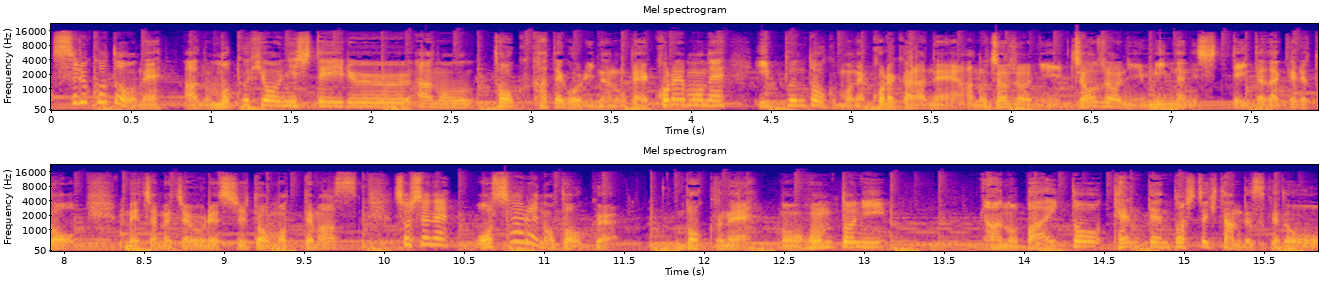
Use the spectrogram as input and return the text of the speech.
することをねあの目標にしているあのトークカテゴリーなのでこれもね1分トークもねこれからねあの徐々に徐々にみんなに知っていただけるとめちゃめちゃ嬉しいと思ってますそしてねおしゃれのトーク僕ねもう本当にあの、バイト転々としてきたんですけど、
